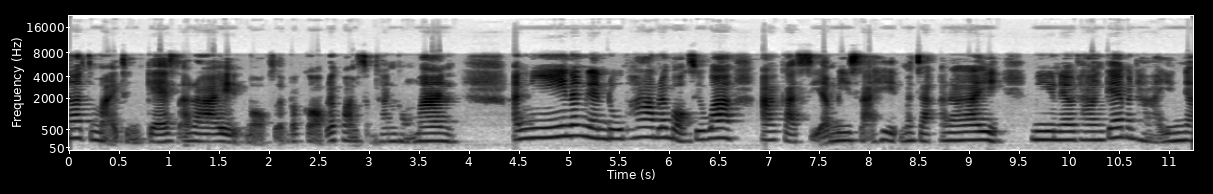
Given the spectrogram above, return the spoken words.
น่าจะหมายถึงแก๊สอะไร บอกส่วนประกอบและความสำคัญของมัน อันนี้นักเรียนดูภาพและบอกซิว่าอากาศเสียมีสาเหตุมาจากอะไร มีแนวทางแก้ปัญหายังไง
